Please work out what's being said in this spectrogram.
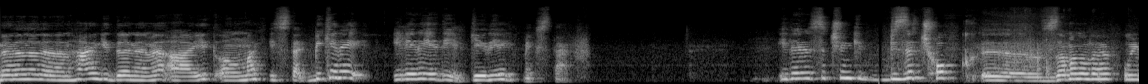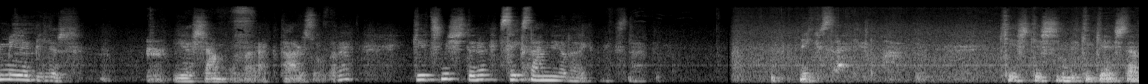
ne, ne, ne, hangi döneme ait olmak ister? Bir kere ileriye değil, geriye gitmek ister. İlerisi çünkü bize çok e, zaman olarak uymayabilir. Yaşam olarak, tarz olarak. Geçmiş dönem 80'li yıllara gitmek isterdim. Ne güzel yıllar. Keşke şimdiki gençler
